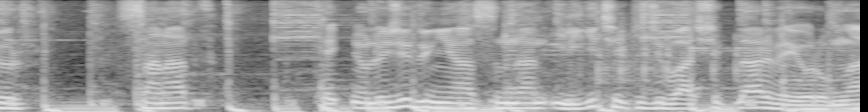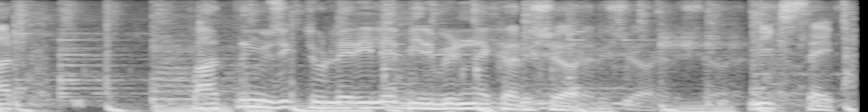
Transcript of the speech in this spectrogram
kültür, sanat, teknoloji dünyasından ilgi çekici başlıklar ve yorumlar farklı müzik türleriyle birbirine karışıyor. Mixtape.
